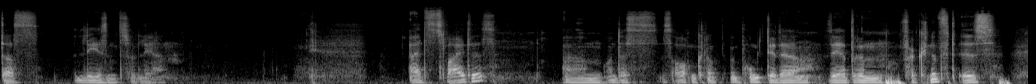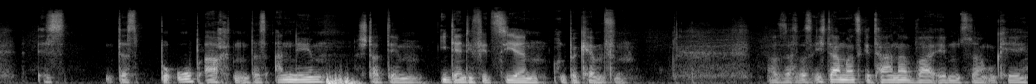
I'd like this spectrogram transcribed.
das lesen zu lernen. Als zweites, ähm, und das ist auch ein, Knopf, ein Punkt, der da sehr drin verknüpft ist, ist das Beobachten und das Annehmen statt dem Identifizieren und Bekämpfen. Also das, was ich damals getan habe, war eben zu sagen, okay,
